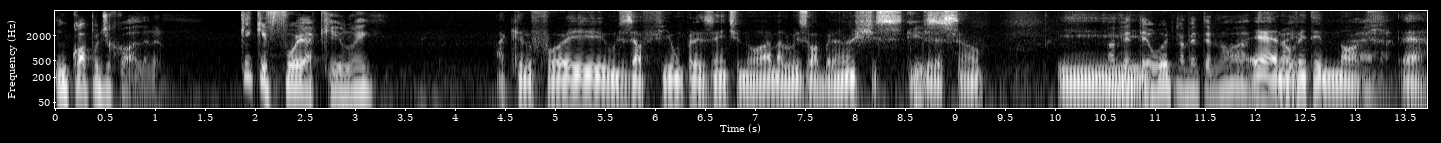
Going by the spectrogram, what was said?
Um copo de cólera. O que, que foi aquilo, hein? Aquilo foi um desafio, um presente enorme. A Luiz Abranches, em direção. E... 98, 99? É, por aí. 99. É.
